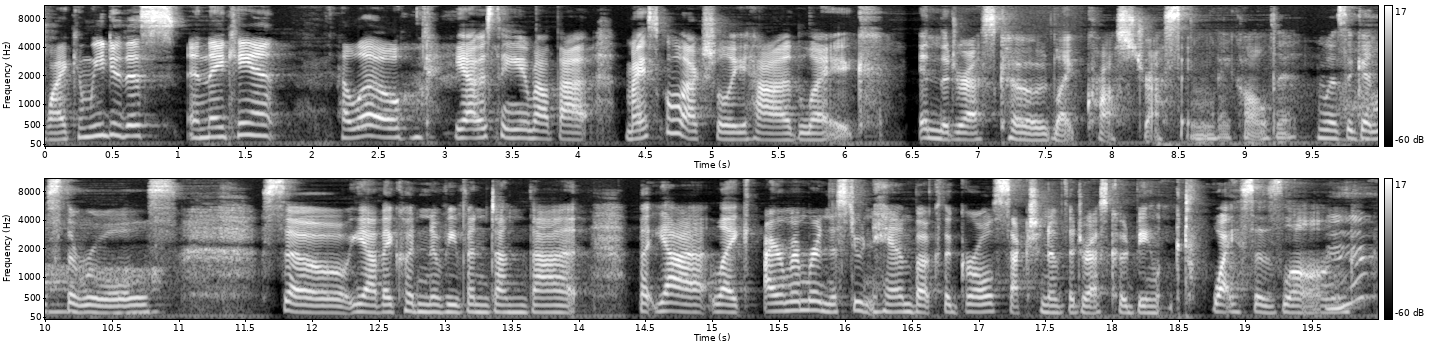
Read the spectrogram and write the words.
why can we do this and they can't? Hello. Yeah, I was thinking about that. My school actually had like in the dress code, like cross dressing, they called it, was against the oh. rules. So yeah, they couldn't have even done that. But yeah, like I remember in the student handbook, the girls section of the dress code being like twice as long. Mm-hmm.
